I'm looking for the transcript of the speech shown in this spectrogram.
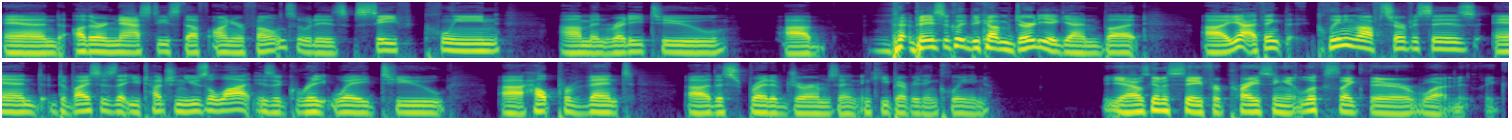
and other nasty stuff on your phone. So it is safe, clean, um, and ready to uh, basically become dirty again. But uh, yeah, I think cleaning off surfaces and devices that you touch and use a lot is a great way to uh, help prevent uh, the spread of germs and, and keep everything clean. Yeah, I was gonna say for pricing, it looks like they're what like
